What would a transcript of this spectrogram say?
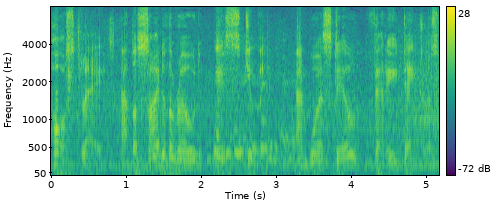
Horseplay at the side of the road is stupid, and worse still, very dangerous.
